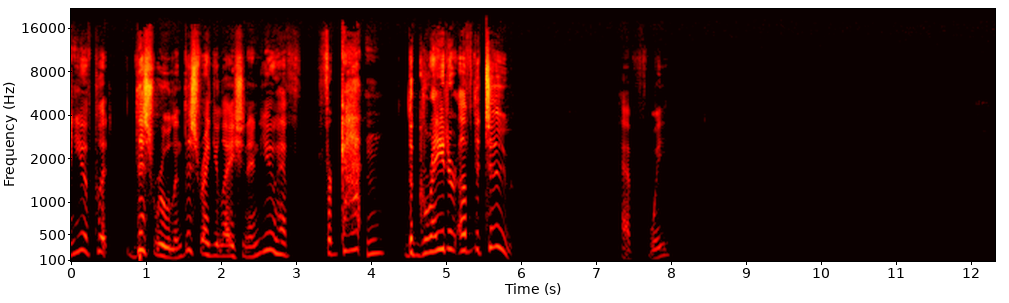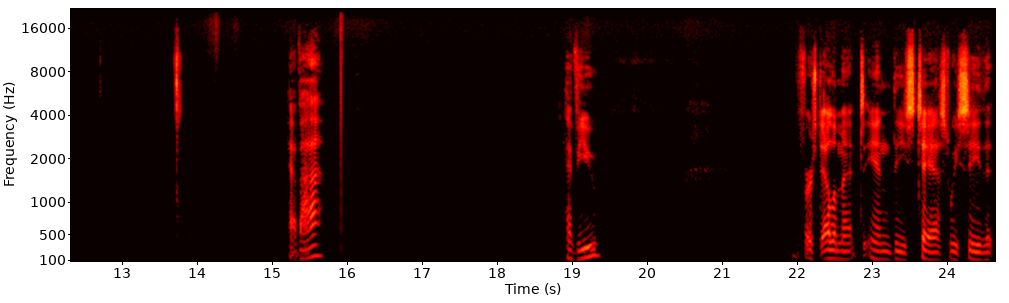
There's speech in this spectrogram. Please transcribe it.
and you have put this rule and this regulation, and you have forgotten the greater of the two. Have we? Have I? Have you? The first element in these tests, we see that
